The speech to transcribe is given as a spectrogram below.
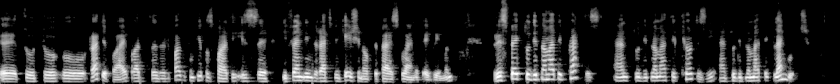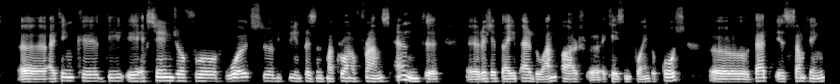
to, to ratify. But the Republican People's Party is defending the ratification of the Paris Climate Agreement respect to diplomatic practice and to diplomatic courtesy and to diplomatic language. Uh, I think uh, the uh, exchange of uh, words uh, between President Macron of France and uh, Recep Tayyip Erdogan are a case in point, of course. that is something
